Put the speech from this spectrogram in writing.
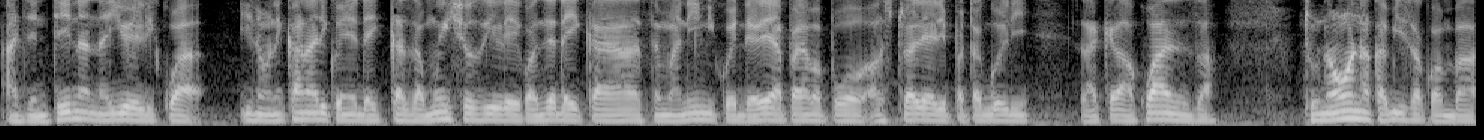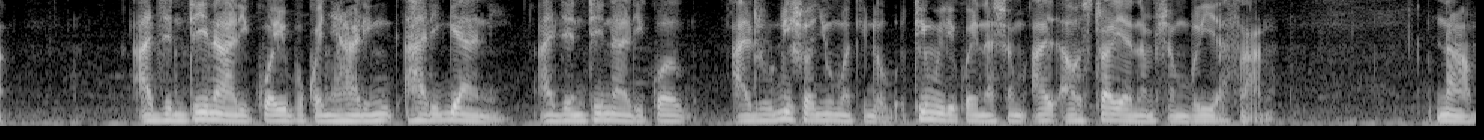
argentina na hiyo ilikuwa inaonekana hadi kwenye dakika za mwisho zile kwanzia dakika themanini kuendelea pale ambapo australia ilipata goli lake la kwanza. Tunaona kabisa kwamba argentina alikuwa yupo kwenye hali, hali gani? Argentina alikuwa alirudishwa nyuma kidogo. Timu ilikuwa inasham, australia inamshambulia sana. Naam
